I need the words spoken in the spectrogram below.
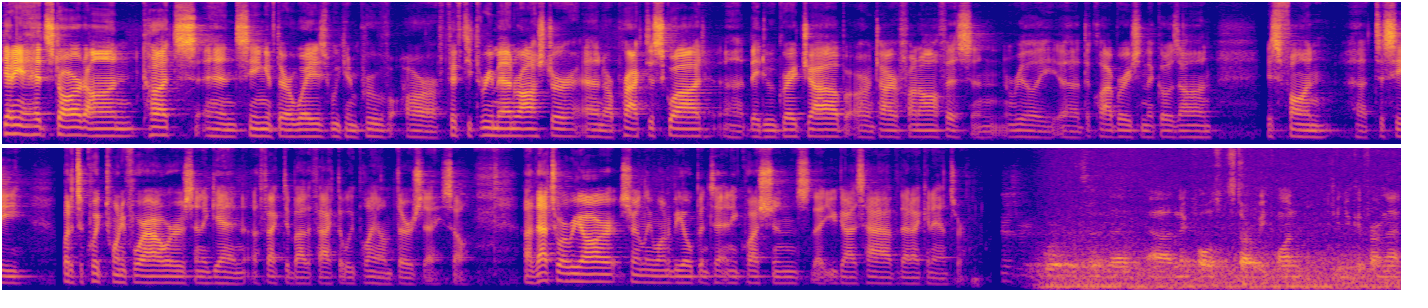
getting a head start on cuts and seeing if there are ways we can improve our 53-man roster and our practice squad. Uh, they do a great job, our entire front office, and really uh, the collaboration that goes on is fun uh, to see. But it's a quick 24 hours, and again, affected by the fact that we play on Thursday. So uh, that's where we are. Certainly want to be open to any questions that you guys have that I can answer. There's a report that said that uh, Nick Foles would start week one. Can you confirm that?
